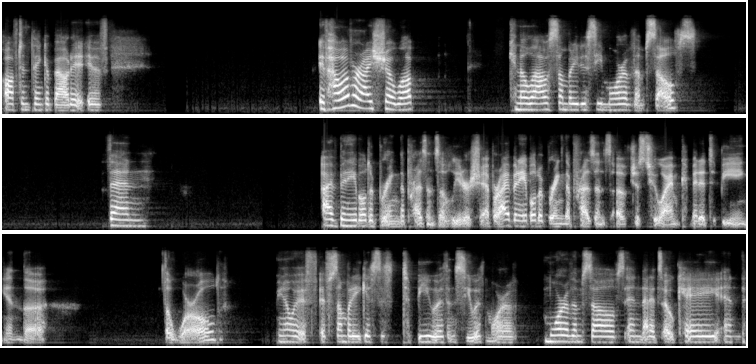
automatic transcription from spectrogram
often think about it if if however i show up can allow somebody to see more of themselves then I've been able to bring the presence of leadership, or I've been able to bring the presence of just who I'm committed to being in the the world. You know, if if somebody gets to, to be with and see with more of more of themselves and that it's okay and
